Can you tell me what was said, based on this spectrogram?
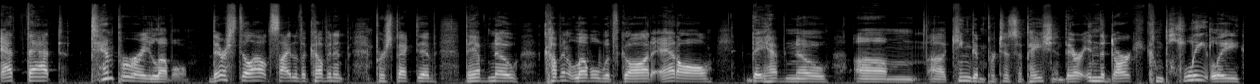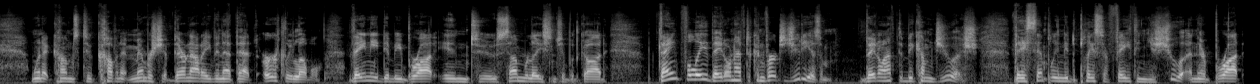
at that temporary level. They're still outside of the covenant perspective. They have no covenant level with God at all. They have no um, uh, kingdom participation. They're in the dark completely when it comes to covenant membership. They're not even at that earthly level. They need to be brought into some relationship with God. Thankfully, they don't have to convert to Judaism. They don't have to become Jewish. They simply need to place their faith in Yeshua and they're brought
